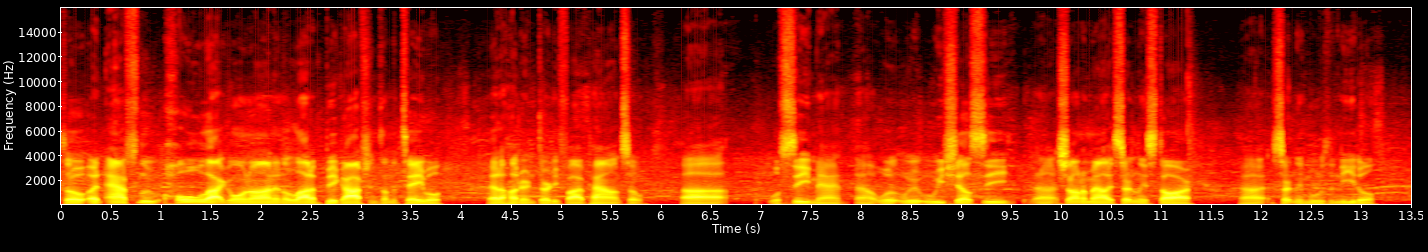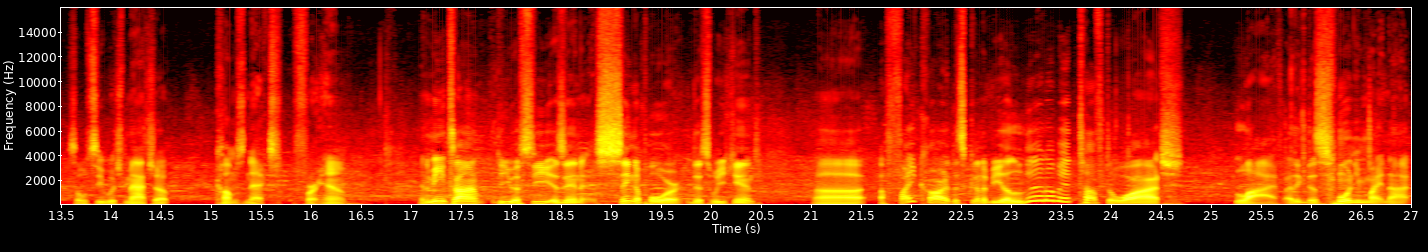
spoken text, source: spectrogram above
So an absolute whole lot going on and a lot of big options on the table at 135 pounds. So uh, we'll see, man. Uh, we, we, we, shall see. Uh, Sean O'Malley certainly a star. Uh, certainly moves the needle. So we'll see which matchup comes next for him. In the meantime, the UFC is in Singapore this weekend. Uh, a fight card that's going to be a little bit tough to watch live. I think this is one you might not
